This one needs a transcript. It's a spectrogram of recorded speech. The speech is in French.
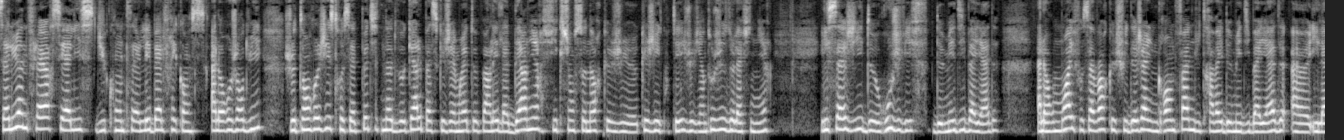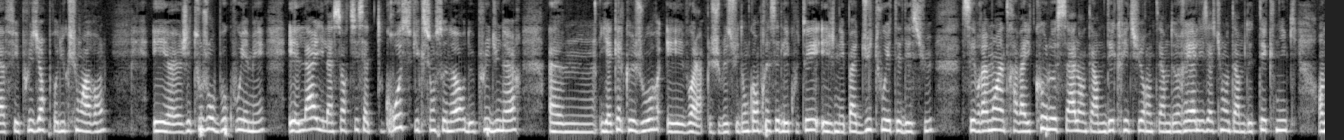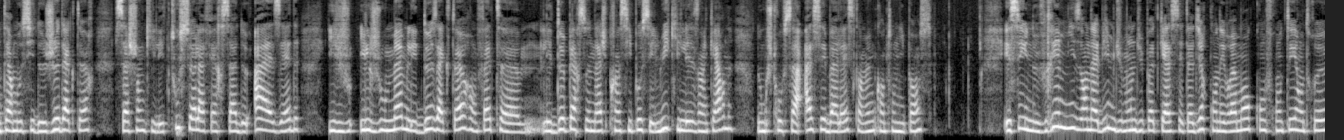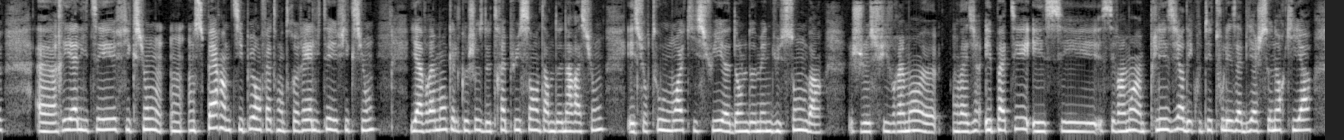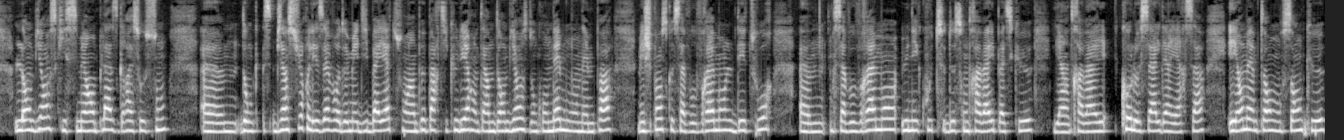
Salut Anne-Fleur, c'est Alice du compte Les Belles Fréquences. Alors aujourd'hui, je t'enregistre cette petite note vocale parce que j'aimerais te parler de la dernière fiction sonore que j'ai écoutée. Je viens tout juste de la finir. Il s'agit de Rouge Vif de Mehdi Bayad. Alors moi, il faut savoir que je suis déjà une grande fan du travail de Mehdi Bayad. Euh, il a fait plusieurs productions avant et euh, j'ai toujours beaucoup aimé. Et là, il a sorti cette grosse fiction sonore de plus d'une heure euh, il y a quelques jours et voilà, je me suis donc empressée de l'écouter et je n'ai pas du tout été déçue. C'est vraiment un travail colossal en termes d'écriture, en termes de réalisation, en termes de technique, en termes aussi de jeu d'acteur, sachant qu'il est tout seul à faire ça de A à Z. Il joue, il joue même les deux acteurs, en fait, euh, les deux personnages principaux, c'est lui qui les incarne. Donc je trouve ça assez balèze quand même quand on y pense. Et c'est une vraie mise en abîme du monde du podcast, c'est-à-dire qu'on est vraiment confronté entre euh, réalité, fiction. On, on, se perd un petit peu en fait entre réalité et fiction. Il y a vraiment quelque chose de très puissant en termes de narration et surtout moi qui suis euh, dans le domaine du son, ben je suis vraiment euh, on va dire épatée et c'est c'est vraiment un plaisir d'écouter tous les habillages sonores qu'il y a, l'ambiance qui se met en place grâce au son. Euh, donc bien sûr les œuvres de Mehdi Bayat sont un peu particulières en termes d'ambiance, donc on aime ou on n'aime pas, mais je pense que ça vaut vraiment le détour, euh, ça vaut vraiment une écoute de son travail parce que il y a un travail colossal derrière ça, et en même temps on sent que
